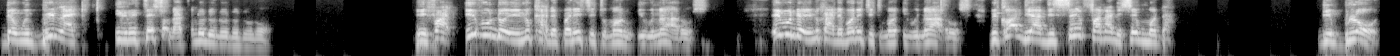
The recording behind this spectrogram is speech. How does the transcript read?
There will be like irritation that no, no, no, no, no, no. In fact, even though you look at the penis tomorrow, it will not arouse. Even though you look at the body tomorrow, it will not arouse. Because they are the same father, the same mother the blood.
